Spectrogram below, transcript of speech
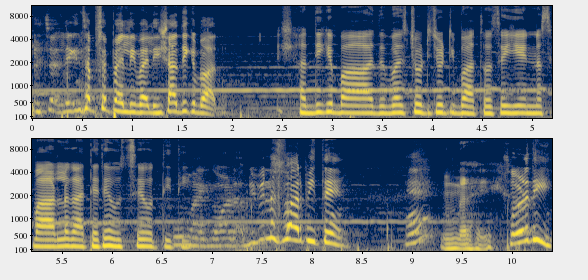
अच्छा लेकिन सबसे पहली वाली शादी के बाद? शादी के बाद बस छोटी छोटी बातों से ये नस्वार लगाते थे उससे होती थी। माय गॉड अभी भी नस्वार पीते हैं? हैं? नहीं। छोड़ दी।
